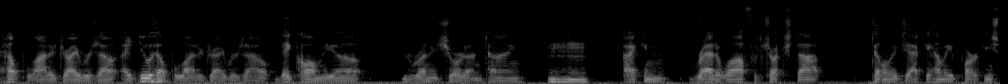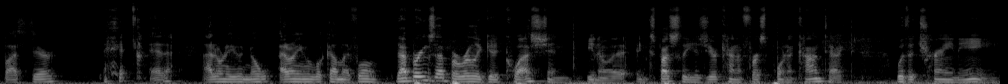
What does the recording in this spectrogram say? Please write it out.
help a lot of drivers out. I do help a lot of drivers out. They call me up, running short on time. Mm-hmm. I can rattle off a truck stop, tell them exactly how many parking spots there, and I don't even know. I don't even look on my phone. That brings up a really good question, you know, especially as your kind of first point of contact with a trainee.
